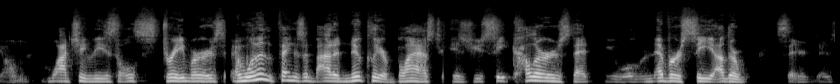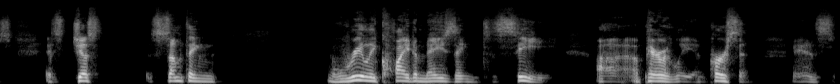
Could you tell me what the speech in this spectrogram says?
you know, watching these little streamers. And one of the things about a nuclear blast is you see colors that you will never see otherwise. There's, it's just something really quite amazing to see, uh, apparently in person. It's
